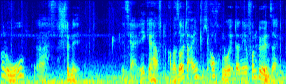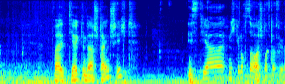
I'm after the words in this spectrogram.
Hallo? Ja, Schimmel. Ist ja ekelhaft, aber sollte eigentlich auch nur in der Nähe von Höhlen sein. Weil direkt in der Steinschicht ist ja nicht genug Sauerstoff dafür.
